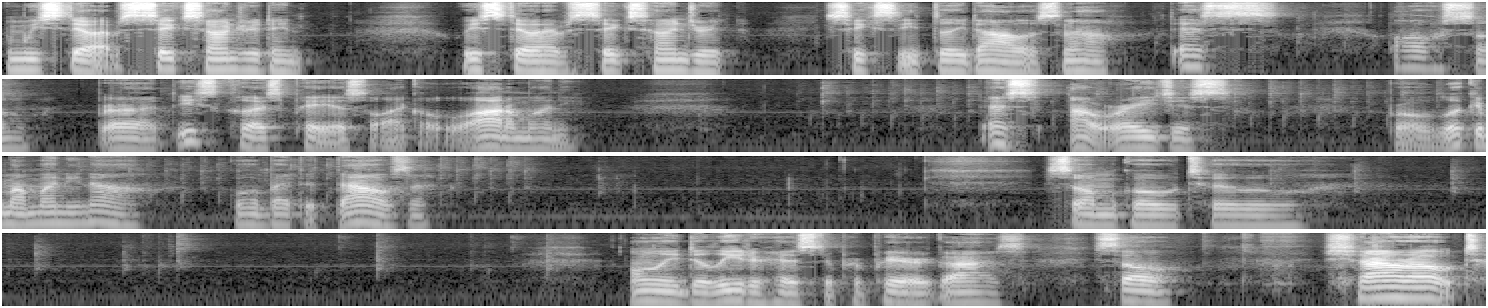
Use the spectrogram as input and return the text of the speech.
And we still have 600 and we still have $663 now. That's awesome, bruh. These class pay us like a lot of money. That's outrageous. Bro, look at my money now. Going back to thousand. So I'm gonna go to only the leader has to prepare, guys. So, shout out,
